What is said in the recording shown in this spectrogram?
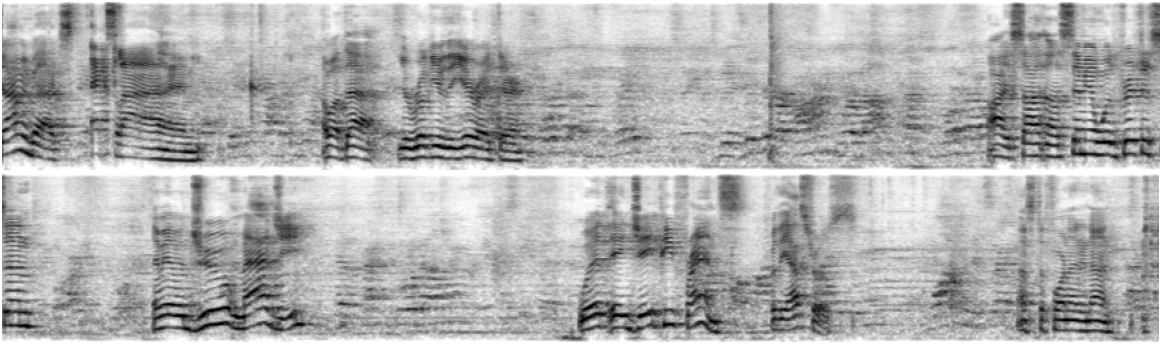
Diamondbacks, X-Line. How about that? Your rookie of the year right there. All right, uh, Simeon Woods Richardson. Then we have a Drew Maggi with a JP France for the Astros. That's the 499.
